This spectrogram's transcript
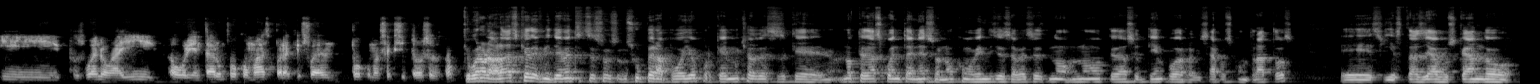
y pues bueno, ahí orientar un poco más para que fueran un poco más exitosos, ¿no? Que bueno, la verdad es que definitivamente este es un súper apoyo porque hay muchas veces que no te das cuenta en eso, ¿no? Como bien dices, a veces no, no te das el tiempo de revisar los contratos. Eh, si estás ya buscando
